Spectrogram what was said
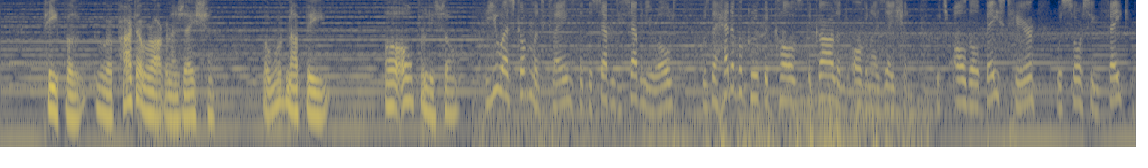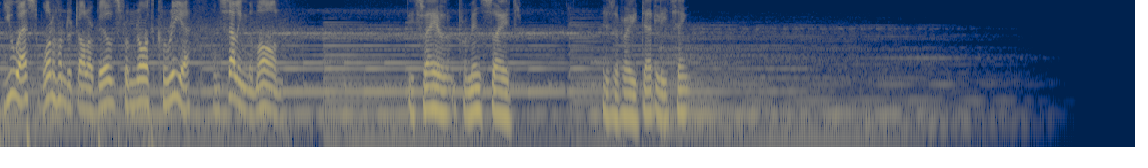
people who were part of our organisation but would not be openly so. The US government claims that the 77 year old was the head of a group it calls the Garland Organization, which, although based here, was sourcing fake US $100 bills from North Korea and selling them on. Betrayal from inside is a very deadly thing.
